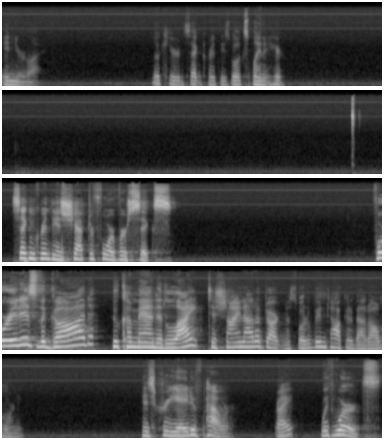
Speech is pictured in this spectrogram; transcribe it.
in your life. Look here in 2 Corinthians. We'll explain it here. Second Corinthians chapter 4 verse 6. For it is the God who commanded light to shine out of darkness. What we've we been talking about all morning? His creative power, right? With words,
